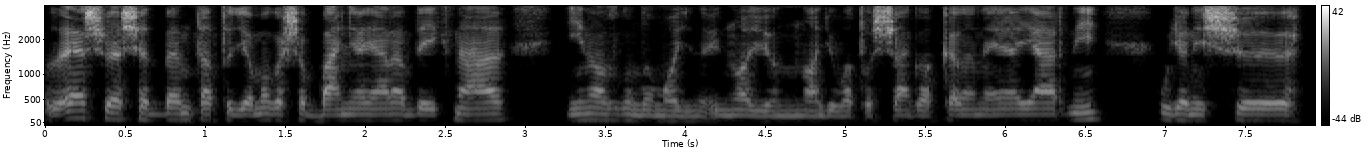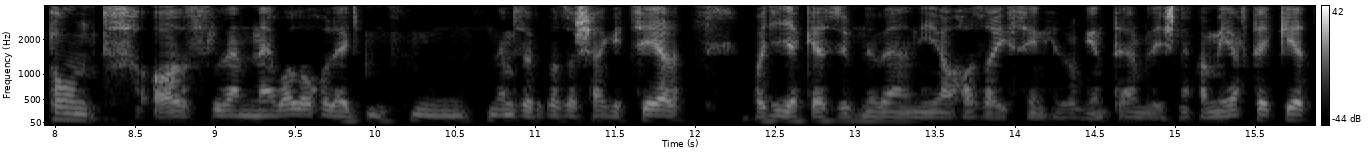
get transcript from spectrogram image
Az első esetben, tehát ugye a magasabb bányajáradéknál én azt gondolom, hogy nagyon nagy óvatossággal kellene eljárni, ugyanis pont az lenne valahol egy hm, nemzetgazdasági cél, hogy igyekezzük növelni a hazai szénhidrogén termelésnek a mértékét,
